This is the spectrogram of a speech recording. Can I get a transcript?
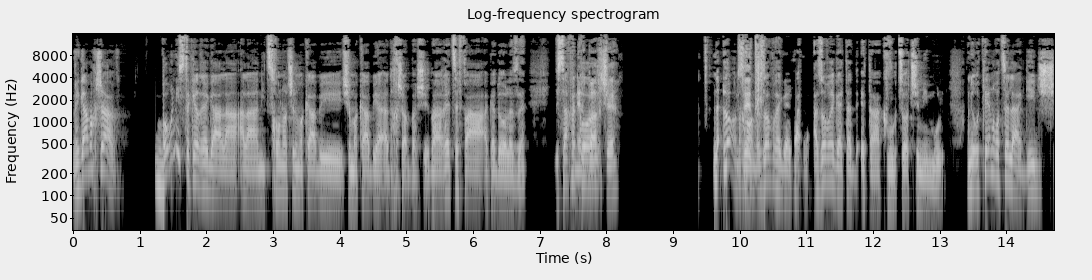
וגם עכשיו, בואו נסתכל רגע על, ה, על הניצחונות של מכבי, של מכבי עד עכשיו, בש, ברצף הגדול הזה. בסך הכל... לא, נכון, עזוב רגע, עזוב רגע את, את הקבוצות שממול. אני כן רוצה להגיד ש...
